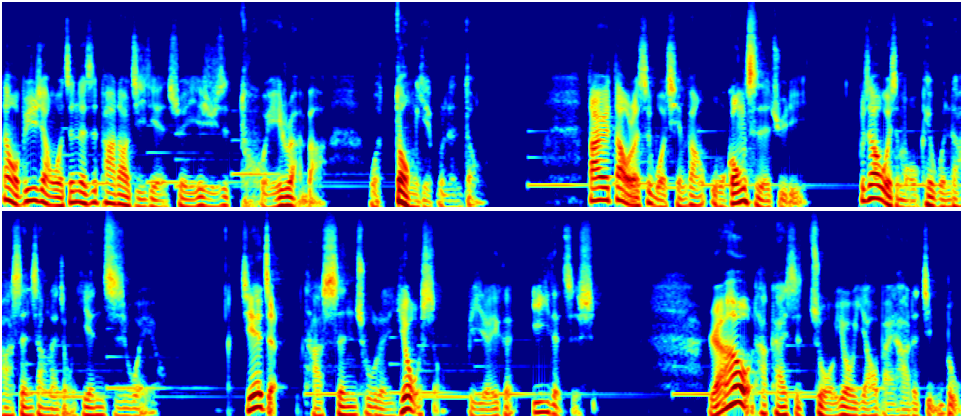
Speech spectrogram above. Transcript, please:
但我必须讲，我真的是怕到极点，所以也许是腿软吧，我动也不能动。大约到了是我前方五公尺的距离，不知道为什么我可以闻到他身上那种胭脂味哦。接着他伸出了右手，比了一个一的姿势，然后他开始左右摇摆他的颈部。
